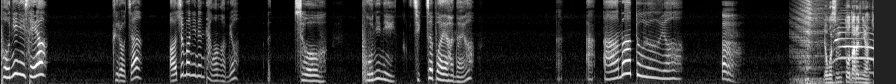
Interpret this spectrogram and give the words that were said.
본인이세요? 그러자 아주머니는 당황하며 저 본인이 직접 와야 하나요? 아, 아 아마도요. 이것은 또 다른 이야기.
